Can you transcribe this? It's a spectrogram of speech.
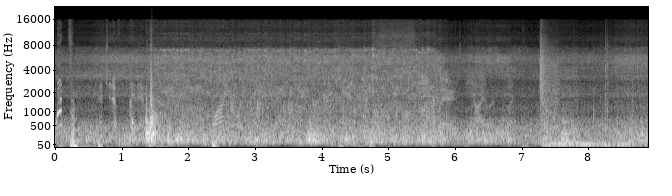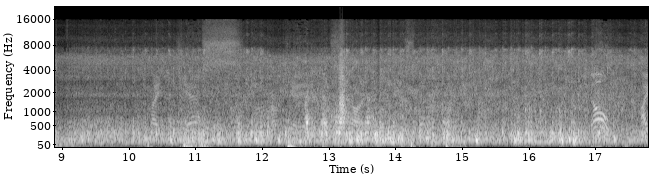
What? I should have hit him blindly. Where's the island? But I guess. Okay, No, I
